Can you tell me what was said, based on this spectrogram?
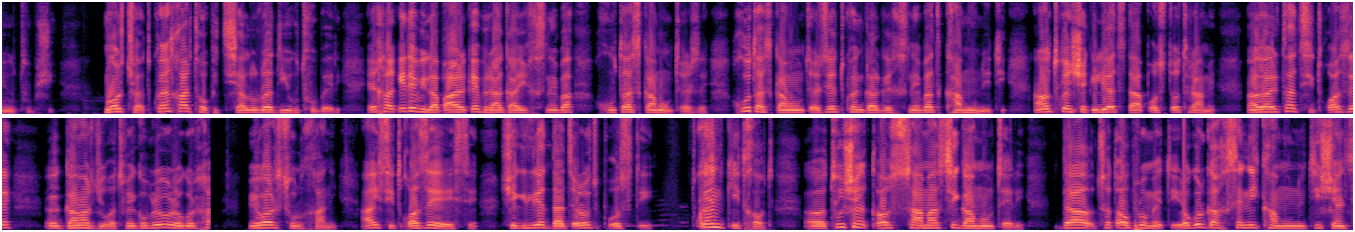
YouTube-ში. მორჩა, თქვენ ხართ ოფიციალურად იუთუბერი. ეხლა კიდე ვილაპარაკებ რა გაიხსნება 500 გამომწერზე. 500 გამომწერზე თქვენ გაგეხსნებათ community. ანუ თქვენ შეგიძლიათ დააპოსტოთ რამე. მაგალითად სიტყვაზე გამარჯობათ მეგობრებო, როგორ ხარ? მე ვარ სულხანი. აი სიტყვაზე ესე. შეგიძლიათ დაწეროთ პოსტი. თქვენ გკითხავთ, თუ შენ ყავს 300 გამომწერი და ცოტა უფრო მეტი, როგორ გახსენი community შენს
